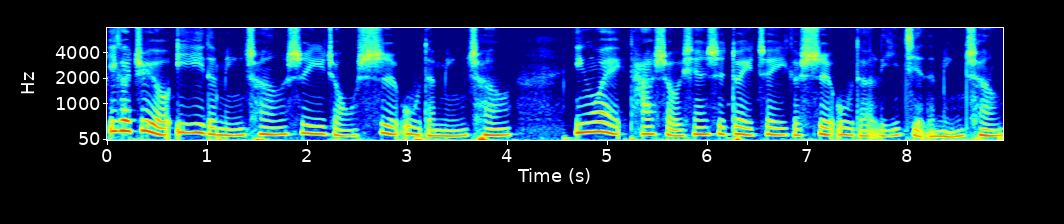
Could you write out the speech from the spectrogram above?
一个具有意义的名称是一种事物的名称，因为它首先是对这一个事物的理解的名称。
